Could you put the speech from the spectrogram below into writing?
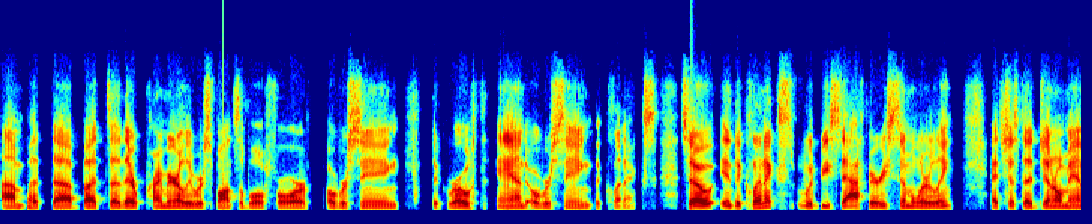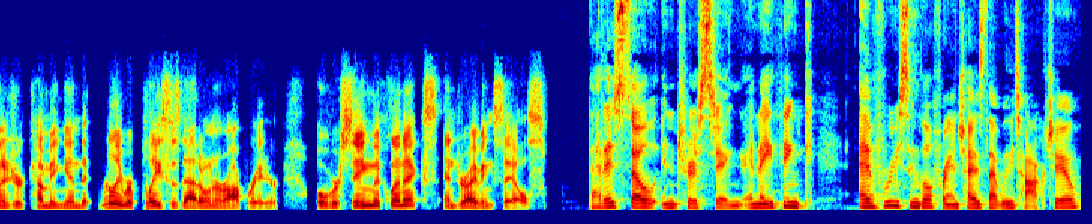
Um, but uh, but uh, they're primarily responsible for overseeing the growth and overseeing the clinics. So in the clinics would be staffed very similarly. It's just a general manager coming in that really replaces that owner operator, overseeing the clinics and driving sales. That is so interesting, and I think every single franchise that we talk to,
